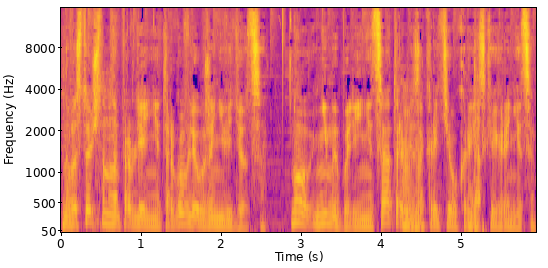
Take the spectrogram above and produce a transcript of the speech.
На восточном направлении торговля уже не ведется. Ну, не мы были инициаторами угу. закрытия украинской да. границы.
